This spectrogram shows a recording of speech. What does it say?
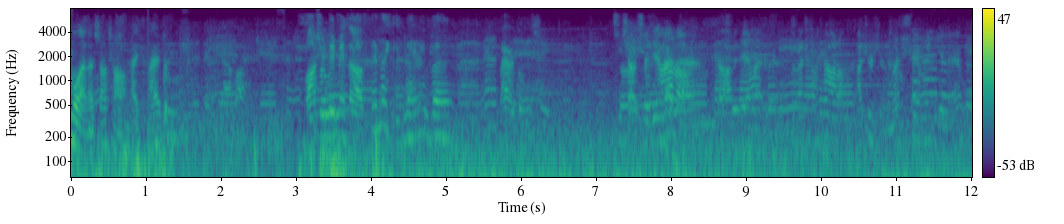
么晚了商场还开着吗？我要去对面的 Seven Eleven 买点东西。小吃街买的，小吃街买的。后来长沙了，它是什么 Seven Eleven？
